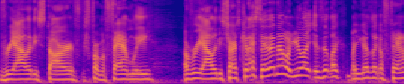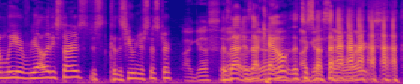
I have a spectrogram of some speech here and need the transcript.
reality star from a family of reality stars. Can I say that now? Are you like? Is it like? Are you guys like a family of reality stars? Just because it's you and your sister? I guess. Is that so, is that yeah. count? That's I guess that works.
